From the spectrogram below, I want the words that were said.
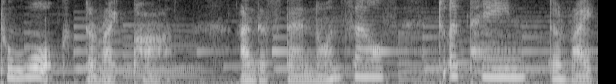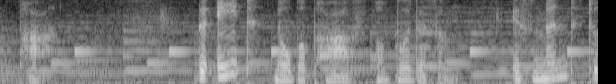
to walk the right path. Understand non self to attain the right path. The Eight Noble Path of Buddhism is meant to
